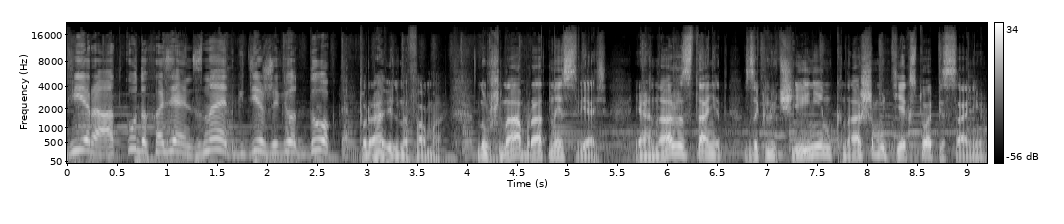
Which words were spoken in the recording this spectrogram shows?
Вера, откуда хозяин знает, где живет доктор? Правильно, Фома Нужна обратная связь И она же станет заключением к нашему тексту описанию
